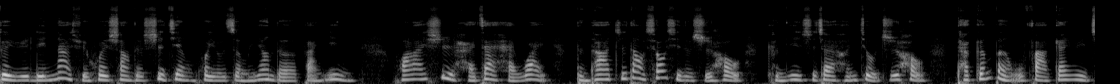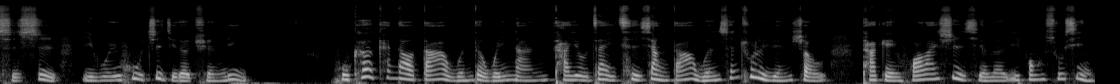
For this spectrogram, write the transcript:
对于林纳学会上的事件会有怎么样的反应？华莱士还在海外，等他知道消息的时候，肯定是在很久之后。他根本无法干预此事，以维护自己的权利。虎克看到达尔文的为难，他又再一次向达尔文伸出了援手。他给华莱士写了一封书信，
